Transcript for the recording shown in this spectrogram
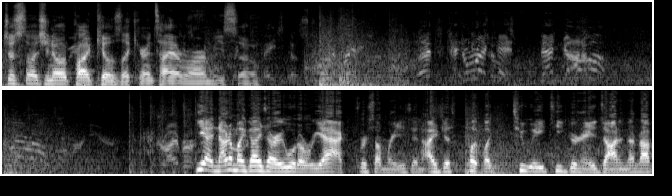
just to let you know, it probably kills like your entire army. So Let's direct hit. That got him. Driver, Yeah, none of my guys are able to react for some reason. I just put like two AT grenades on and they're not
